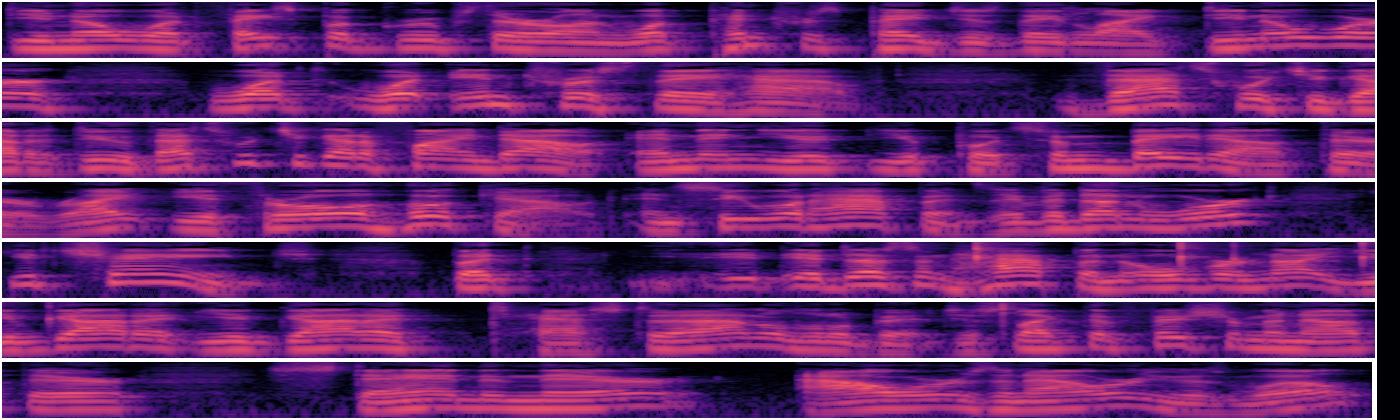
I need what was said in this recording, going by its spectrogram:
Do you know what Facebook groups they're on? What Pinterest pages they like? Do you know where what what interests they have? That's what you got to do. That's what you got to find out. And then you you put some bait out there, right? You throw a hook out and see what happens. If it doesn't work, you change. But it, it doesn't happen overnight. You've got to you've got to test it out a little bit. Just like the fisherman out there standing there hours and hours. He goes, "Well,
